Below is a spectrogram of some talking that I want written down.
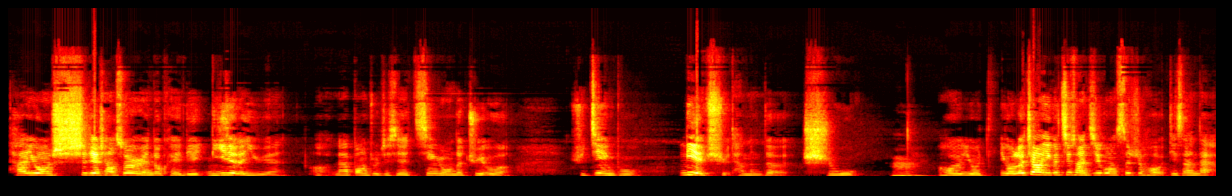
它用世界上所有人都可以理理解的语言啊，来帮助这些金融的巨鳄去进一步猎取他们的食物。嗯然后有有了这样一个计算机公司之后，第三代，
